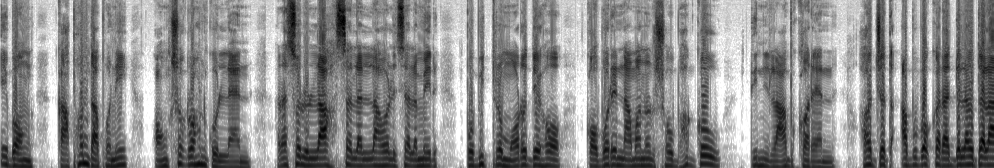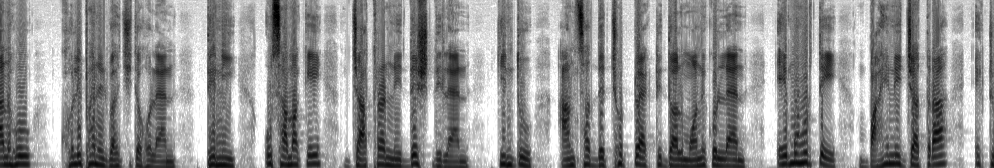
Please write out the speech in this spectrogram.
এবং কাফন দাফনে অংশগ্রহণ করলেন। রাসুল্লাহ সাল্লাহ আলি সাল্লামের পবিত্র মরদেহ কবরে নামানোর সৌভাগ্যও তিনি লাভ করেন। হজরত আবু বকর আদাল্লাহ তালানহু খলিফা নির্বাচিত হলেন। তিনি উসামাকে যাত্রার নির্দেশ দিলেন। কিন্তু আনসারদের ছোট্ট একটি দল মনে করলেন এই মুহূর্তে বাহিনীর যাত্রা একটু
